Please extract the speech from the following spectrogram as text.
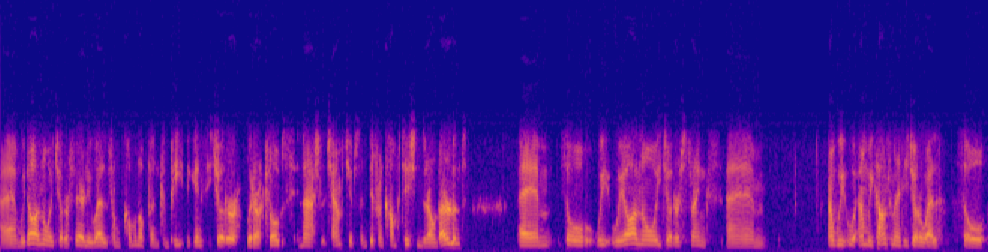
Um, we'd all know each other fairly well from coming up and competing against each other with our clubs in national championships and different competitions around Ireland. Um, so we, we all know each other's strengths, um, and we and we complement each other well. So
